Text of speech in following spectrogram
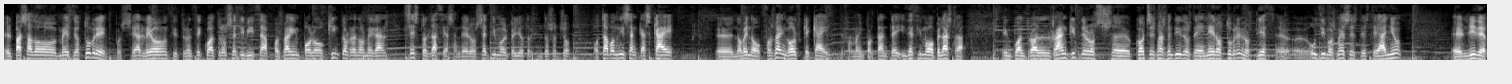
el pasado mes de octubre? Pues sea León, Citroën C4, Seat Ibiza, Volkswagen Polo, quinto el Renault Megane, sexto el Dacia Sandero, séptimo el Peugeot 308, octavo Nissan Qashqai, eh, noveno Volkswagen Golf, que cae de forma importante, y décimo Opel Astra. En cuanto al ranking de los eh, coches más vendidos de enero-octubre, en los diez eh, últimos meses de este año, el líder,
